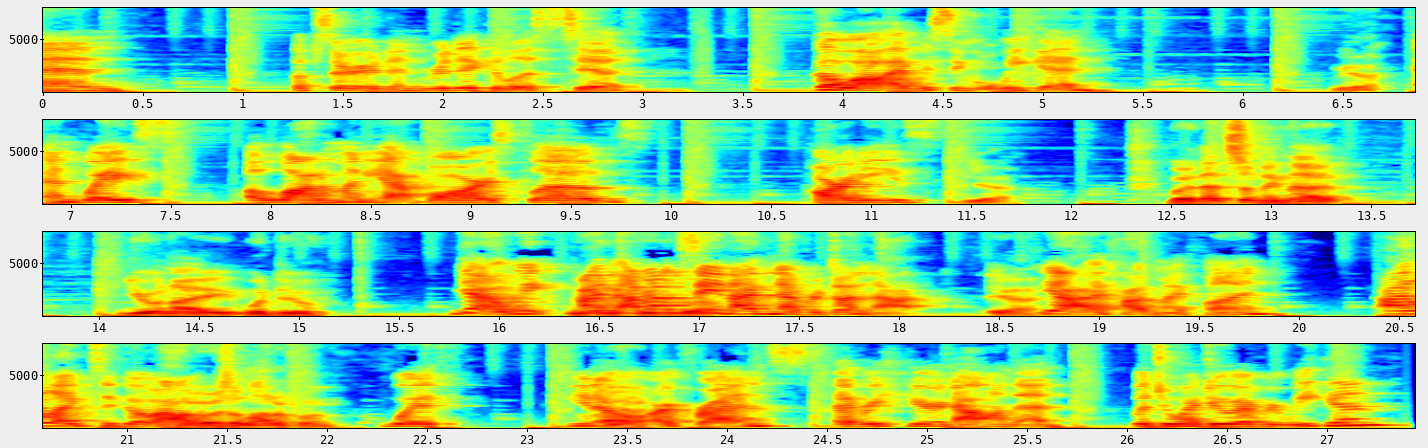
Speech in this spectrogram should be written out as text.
and absurd and ridiculous to go out every single weekend yeah, and waste a lot of money at bars, clubs, parties. yeah. But that's something that you and I would do. Yeah, we. We- I'm, I'm not saying I've never done that. Yeah, Yeah, I've had my fun. I like to go oh, it was a lot of fun. with, you know, Yeah. our friends every here now and then. But do I do every weekend?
